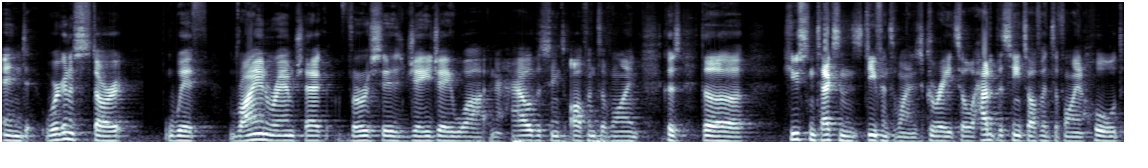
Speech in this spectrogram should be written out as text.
And we're going to start with Ryan Ramczyk versus JJ Watt and how the Saints offensive line, because the Houston Texans defensive line is great. So, how did the Saints offensive line hold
